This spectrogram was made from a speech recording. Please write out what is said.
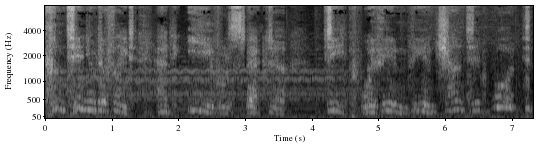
continue to fight an evil spectre deep within the enchanted wood.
